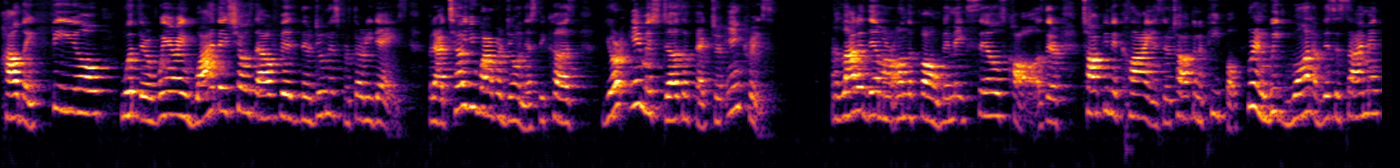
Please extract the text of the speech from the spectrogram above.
how they feel, what they're wearing, why they chose the outfit. They're doing this for 30 days. But I tell you why we're doing this because your image does affect your increase. A lot of them are on the phone. They make sales calls. They're talking to clients. They're talking to people. We're in week one of this assignment,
